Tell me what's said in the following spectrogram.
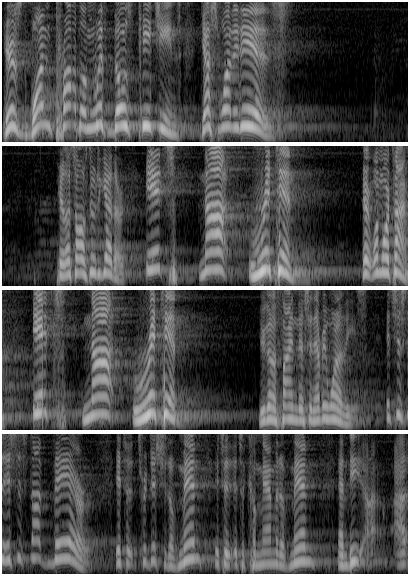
Here's one problem with those teachings. Guess what it is? Here, let's all do it together. It's not written. Here, one more time. It's not written. You're going to find this in every one of these. It's just, it's just not there. It's a tradition of men, it's a, it's a commandment of men. And the, I, I,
